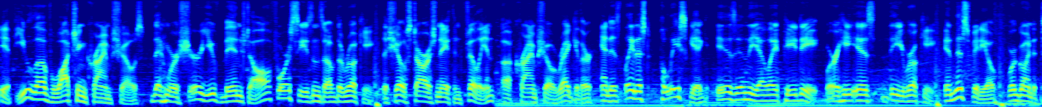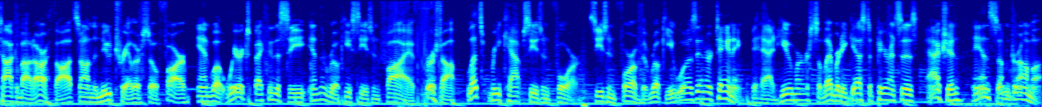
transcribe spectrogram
If you love watching crime shows, then we're sure you've binged all four seasons of The Rookie. The show stars Nathan Fillion, a crime show regular, and his latest police gig is in the LAPD, where he is the rookie. In this video, we're going to talk about our thoughts on the new trailer so far and what we're expecting to see in The Rookie Season 5. First off, let's recap Season 4. Season 4 of The Rookie was entertaining. It had humor, celebrity guest appearances, action, and some drama.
